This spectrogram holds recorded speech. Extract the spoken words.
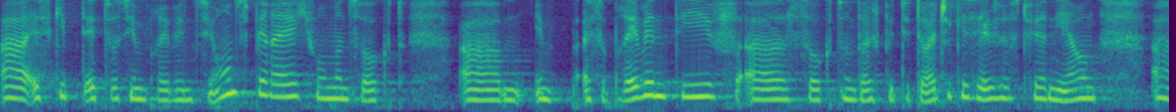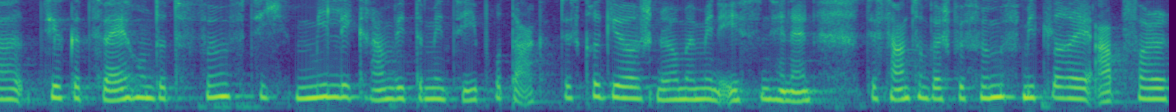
Äh, es gibt etwas im Präventionsbereich, wo man sagt, ähm, also präventiv äh, sagt zum Beispiel die Deutsche Gesellschaft für Ernährung äh, circa 250 Milligramm Vitamin C pro Tag. Das kriege ich ja schnell einmal in Essen hinein. Das sind zum Beispiel fünf mittlere Apfel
